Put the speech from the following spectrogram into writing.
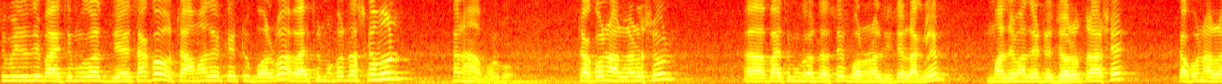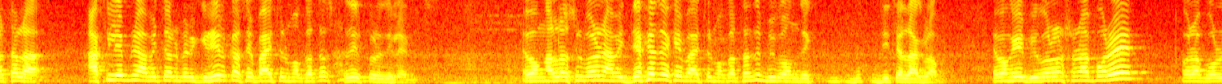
তুমি যদি বাইতুল মুকদ্দাস যেয়ে থাকো, তা আমাদেরকে একটু বলবা বাইতুল মুকদ্দাস কেমন? তাহলে হ্যাঁ বলব। তখন আল্লাহ রসুল আহ, বাইতুল মুকদ্দাসের বর্ণনা দিতে লাগলেন। মাঝে মাঝে একটু জড়তা আসে। তখন আল্লাহ তালা আকিল এমনি আবি তালেবের গৃহের কাছে বাইতুল মুকদ্দাস হাজির করে দিলেন। এবং আল্লাহ রসুল বলেন আমি দেখে দেখে বাইতুল মুকদ্দাসের বিবরণ দিতে লাগলাম। এবং এই বিবরণ শোনার পরে ওরা বলল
